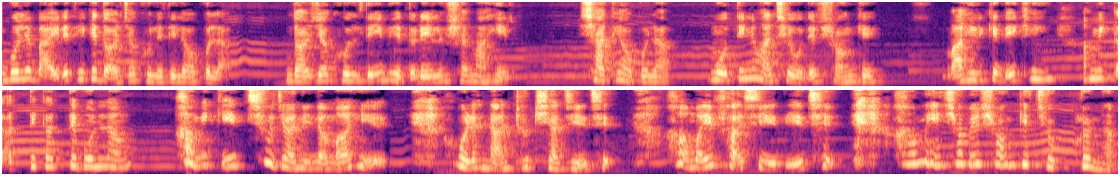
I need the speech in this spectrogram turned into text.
বলে বাইরে থেকে দরজা খুলে দিল অপলা। দরজা খুলতেই ভেতরে এলো সে মাহির। সাথে অপলা মতিনও আছে ওদের সঙ্গে। মাহিরকে দেখেই আমি কাঁদতে কাঁদতে বললাম আমি কিচ্ছু জানি না মাহির। ওরা নাটক সাজিয়েছে আমায় ফাঁসিয়ে দিয়েছে। আমি এসবের সঙ্গে যুক্ত না।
